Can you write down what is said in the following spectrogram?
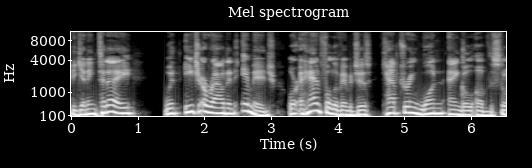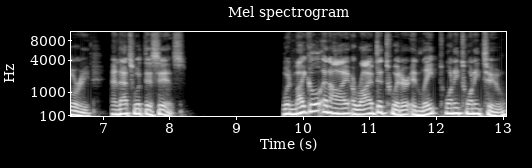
beginning today, with each around an image or a handful of images capturing one angle of the story. And that's what this is. When Michael and I arrived at Twitter in late 2022,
